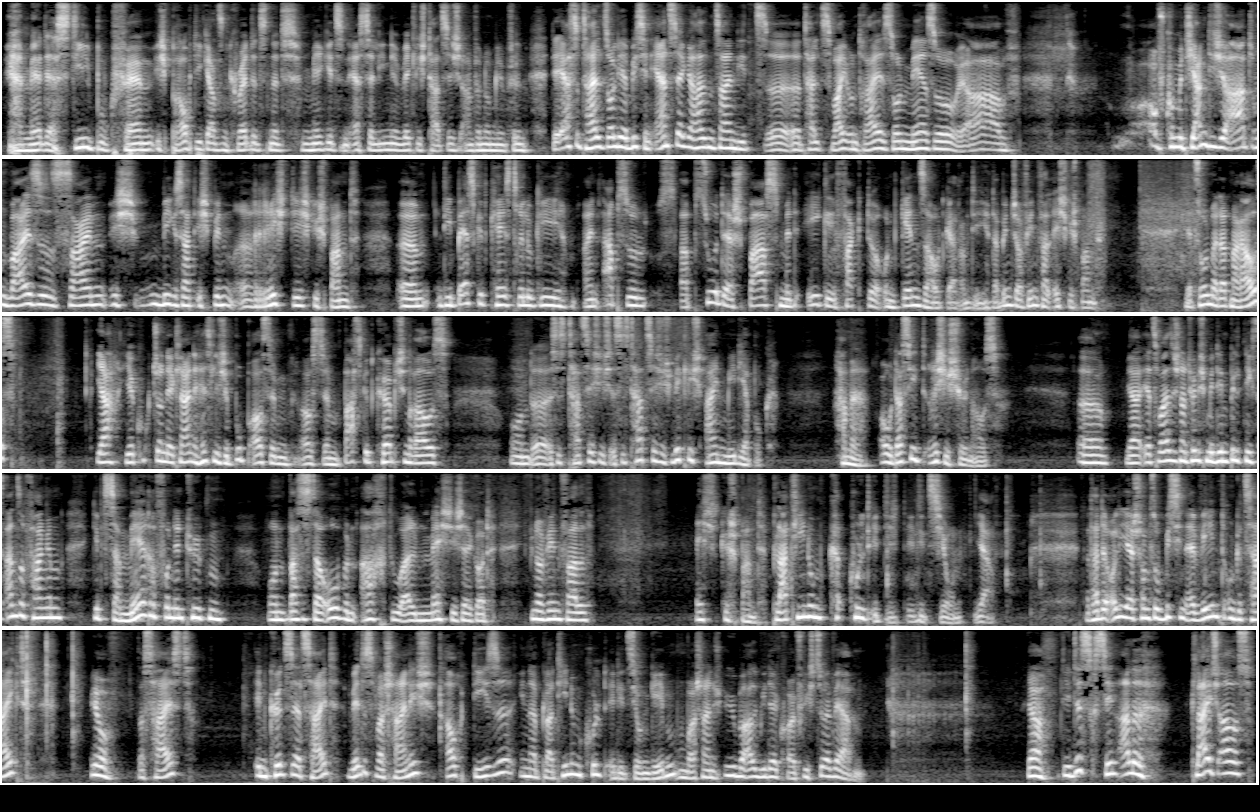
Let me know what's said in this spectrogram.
ja mehr der Steelbook-Fan. Ich brauche die ganzen Credits nicht. Mir geht es in erster Linie wirklich tatsächlich einfach nur um den Film. Der erste Teil soll ja ein bisschen ernster gehalten sein. Die äh, Teil 2 und 3 soll mehr so, ja auf komödiantische Art und Weise sein. Ich, wie gesagt, ich bin richtig gespannt. Ähm, die Basket Case Trilogie, ein absolut absurder Spaß mit Ekelfaktor und Gänsehautgarantie. Da bin ich auf jeden Fall echt gespannt. Jetzt holen wir das mal raus. Ja, hier guckt schon der kleine hässliche Bub aus dem, aus dem Basketkörbchen raus. Und äh, es ist tatsächlich, es ist tatsächlich wirklich ein Mediabook. Hammer. Oh, das sieht richtig schön aus. Äh, ja, jetzt weiß ich natürlich mit dem Bild nichts anzufangen. Gibt es da mehrere von den Typen? Und was ist da oben? Ach du allmächtiger Gott. Ich bin auf jeden Fall echt gespannt. Platinum Kult Edition. Ja. Das hat der Olli ja schon so ein bisschen erwähnt und gezeigt. Jo, das heißt, in kürzester Zeit wird es wahrscheinlich auch diese in der Platinum Kult Edition geben und wahrscheinlich überall wieder käuflich zu erwerben. Ja, die Discs sehen alle gleich aus.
